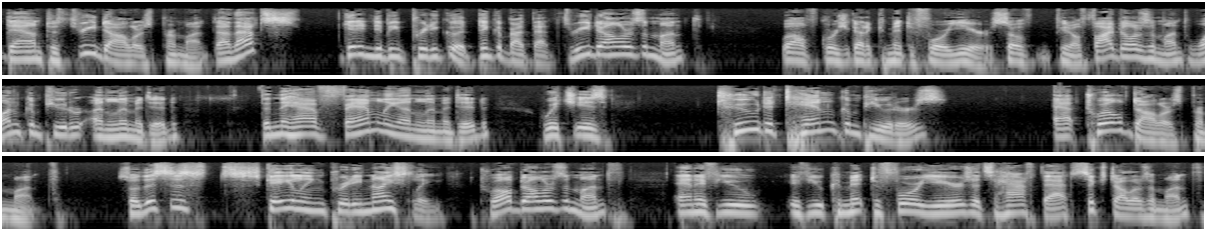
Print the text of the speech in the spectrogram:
down to three dollars per month. Now that's getting to be pretty good. Think about that: three dollars a month well, of course, you got to commit to four years. So, you know, $5 a month, one computer unlimited. Then they have family unlimited, which is two to 10 computers at $12 per month. So this is scaling pretty nicely. $12 a month. And if you if you commit to four years, it's half that, $6 a month.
